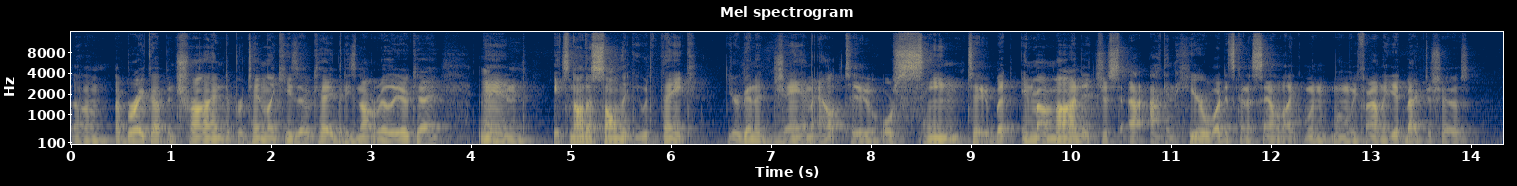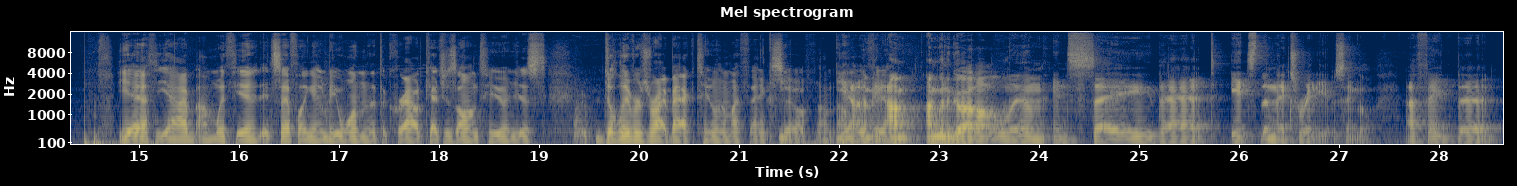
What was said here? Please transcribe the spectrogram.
um, a breakup and trying to pretend like he's okay, but he's not really okay. And it's not a song that you would think you're going to jam out to or sing to, but in my mind, it just I, I can hear what it's going to sound like when when we finally get back to shows. Yeah, yeah, I'm, I'm with you. It's definitely going to be one that the crowd catches on to and just delivers right back to him. I think so. I'm, yeah, I'm I mean, you. I'm I'm going to go out on a limb and say that it's the next radio single. I think that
